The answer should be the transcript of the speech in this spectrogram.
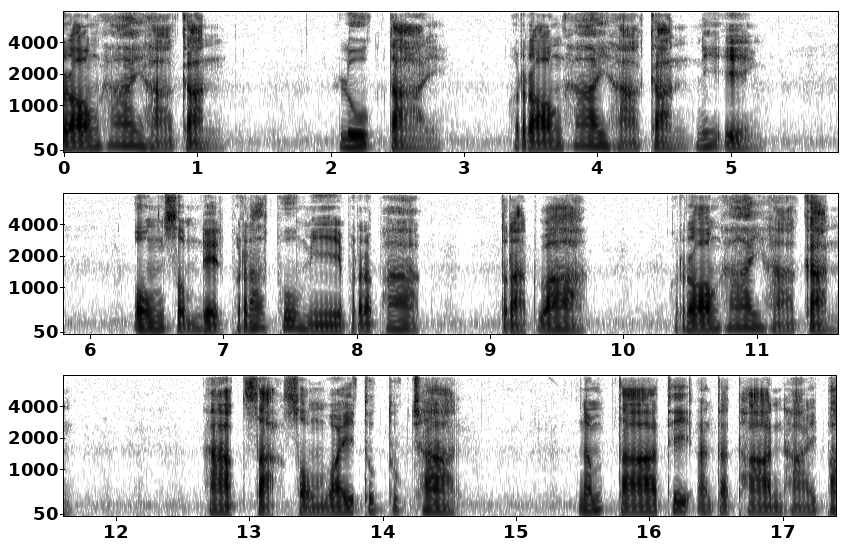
ร้องไห้หากัน ลูกตาย ร้องไห้หากันนี่เอง องค์สมเด็จพระผู้มีพระภาค ตรัสว่า ร้องไห้หากัน หากสะสมไว้ทุกๆชาติ น้ำตาที่อันตรธานหายไป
